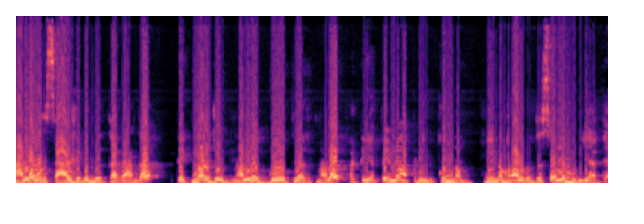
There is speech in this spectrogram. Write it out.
நல்ல ஒரு சேலரி வந்து தர்றாங்க. டெக்னாலஜி ஒரு நல்ல குரோத்ல இருக்கனால பட் எப்பயுமே அப்படி இருக்கும் அப்படின்னு நம்மளால வந்து சொல்ல முடியாது.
